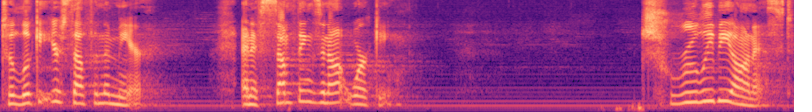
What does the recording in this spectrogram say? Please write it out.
to look at yourself in the mirror. And if something's not working, truly be honest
